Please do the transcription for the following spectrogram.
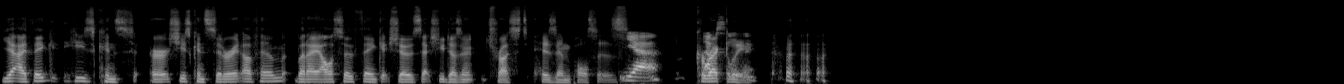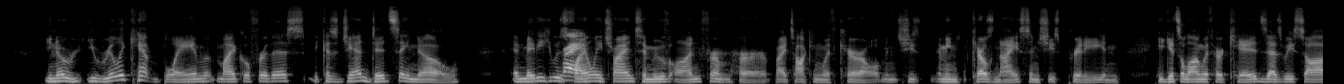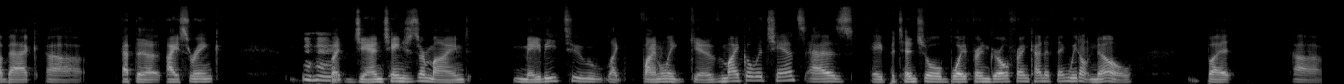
Yeah, I think he's cons- or she's considerate of him, but I also think it shows that she doesn't trust his impulses. Yeah, correctly. you know, you really can't blame Michael for this because Jan did say no, and maybe he was Right. finally trying to move on from her by talking with Carol. I mean, she's, I mean, Carol's nice and she's pretty, and he gets along with her kids, as we saw back uh, at the ice rink. hmm But Jan changes her mind, maybe to like finally give Michael a chance as a potential boyfriend girlfriend kind of thing. We don't know, but uh,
